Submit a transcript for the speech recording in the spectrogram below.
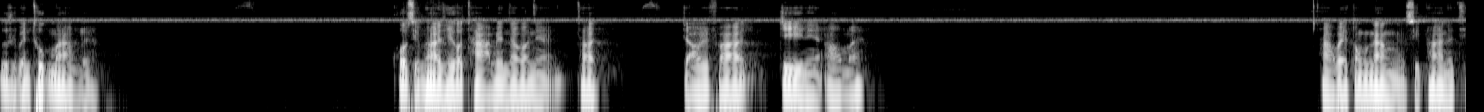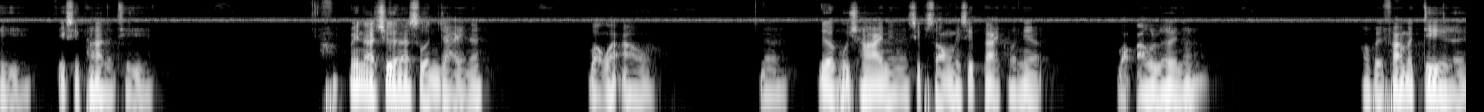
รู้สึกเป็นทุกข์มากเลย โค้ดสิบห้าทีเขาถามเลยนะว่าเนี่ย ถ้าจะเอาไฟฟ้าจี้เนี่ยเอาไหมหาไว้ต้องนั่งสิบห้านาที อีกสิบห้านาที ไม่น่าเชื่อนะส่วนใหญ่นะ บอกว่าเอานะ เดี๋ยวผู้ชายเนี่ยสิบสองในสิบแปดคนเนี่ย บอกเอาเลยนะ เอาไฟฟ้ามาจี้เลย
